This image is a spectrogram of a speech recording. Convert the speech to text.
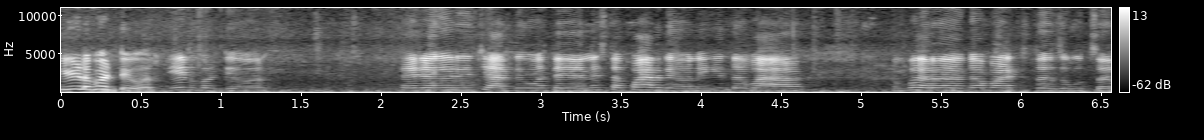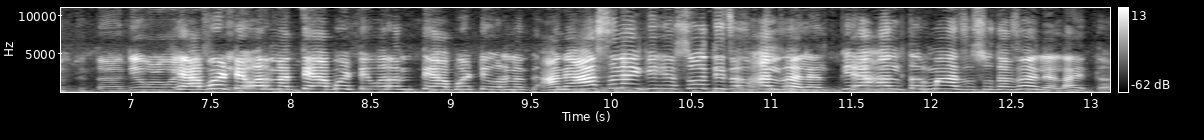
इडभट्टीवर? गेट भट्टीवर त्याच्या घरी चार दिवस त्याच्या नुसतं पार देवाने इथं बा भर गबाळ तिथं उचल तिथं देवळ ह्या भट्टीवर ना त्या भट्टीवर आणि त्या भट्टीवर आणि असं नाही की हे स्वतीचाच हाल झालेला ते हाल तर माझं सुद्धा झालेला आहे तर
